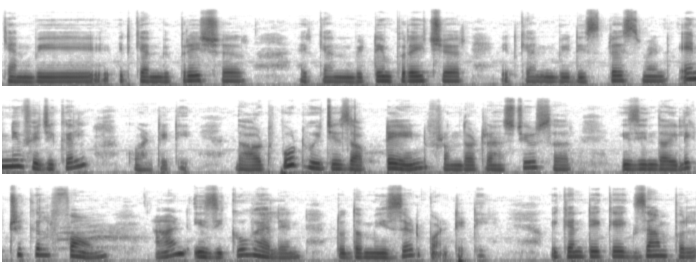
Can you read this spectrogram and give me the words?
can be it can be pressure it can be temperature it can be displacement any physical quantity. The output which is obtained from the transducer is in the electrical form and is equivalent to the measured quantity. We can take an example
